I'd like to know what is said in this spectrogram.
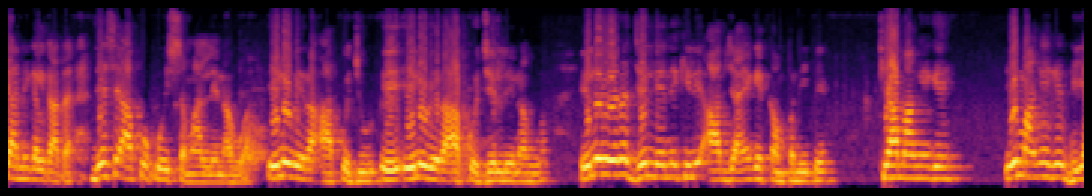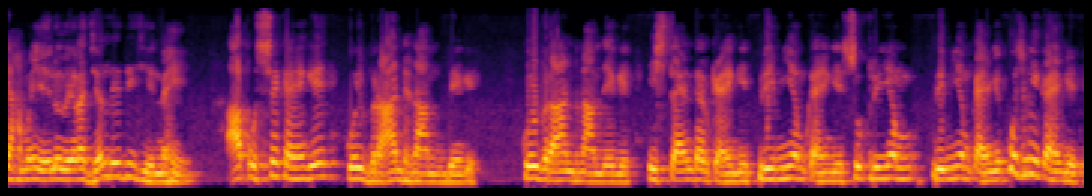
क्या निकल के आता है? जैसे आपको कोई सामान लेना हुआ एलोवेरा आपको जू एलोवेरा आपको जेल लेना हुआ एलोवेरा जेल लेने के लिए आप जाएँगे कंपनी पे। क्या मांगेंगे? ये मांगेंगे, भैया, हमें एलोवेरा जेल दे दीजिए। नहीं, आप उससे कहेंगे, कोई ब्रांड नाम देंगे, कोई ब्रांड नाम देंगे। स्टैंडर्ड कहेंगे, प्रीमियम कहेंगे सुप्रीमियम प्रीमियम कहेंगे, कुछ भी कहेंगे।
